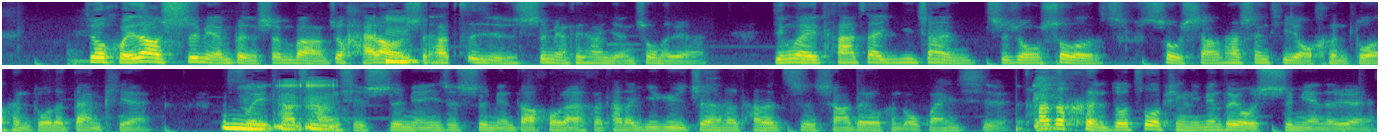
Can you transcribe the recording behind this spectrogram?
就回到失眠本身吧，就海老师他自己是失眠非常严重的人，因为他在一战之中受了受伤，他身体有很多很多的弹片，所以他长期失眠，一直失眠到后来和他的抑郁症和他的自杀都有很多关系。他的很多作品里面都有失眠的人，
